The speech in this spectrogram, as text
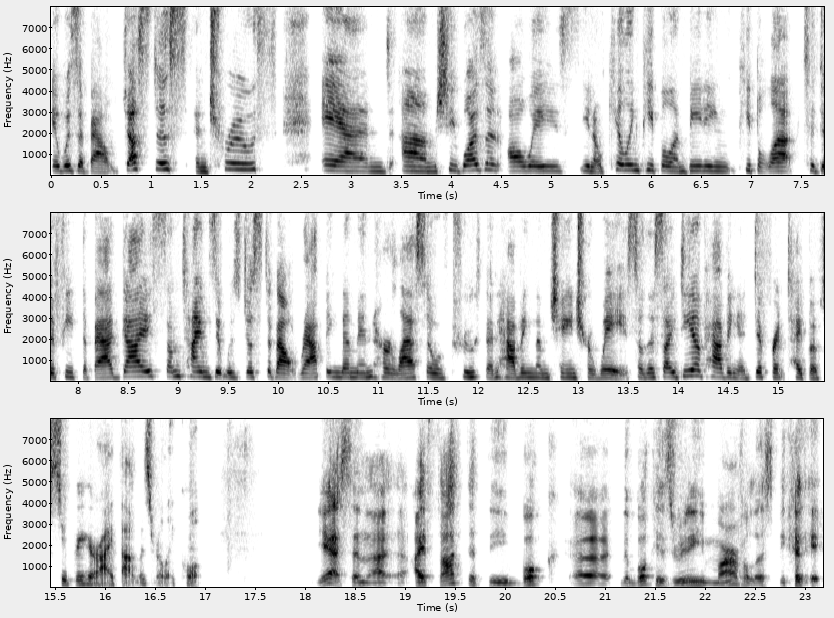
It was about justice and truth. And um, she wasn't always, you know, killing people and beating people up to defeat the bad guys. Sometimes it was just about wrapping them in her lasso of truth and having them change her ways. So, this idea of having a different type of superhero, I thought was really cool. Yes, and I, I thought that the book uh, the book is really marvelous because it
